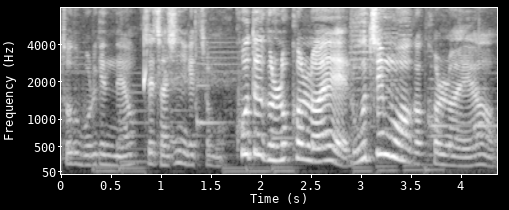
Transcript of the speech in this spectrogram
저도 모르겠네요. 제 자신이겠죠 뭐. 코드 글로 컬러의 로지모아가 컬러예요.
